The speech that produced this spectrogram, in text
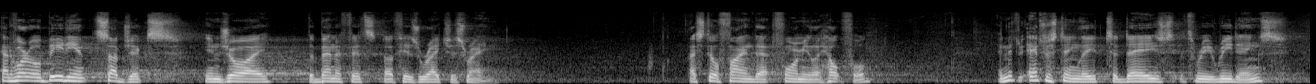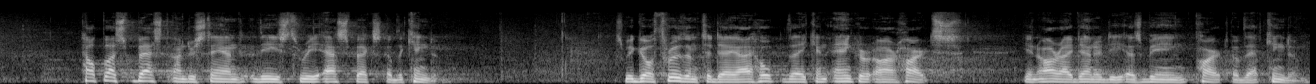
and where obedient subjects enjoy the benefits of his righteous reign. I still find that formula helpful. And interestingly, today's three readings help us best understand these three aspects of the kingdom. As we go through them today, I hope they can anchor our hearts in our identity as being part of that kingdom.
